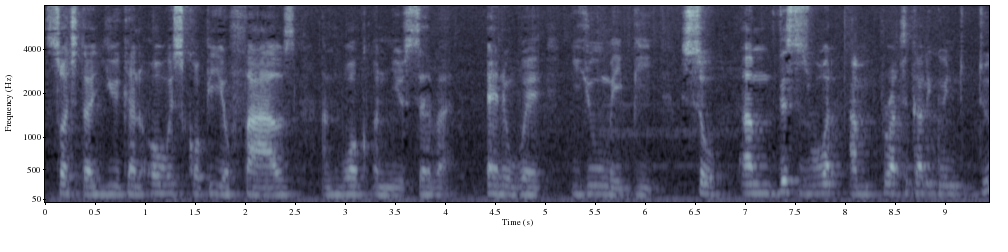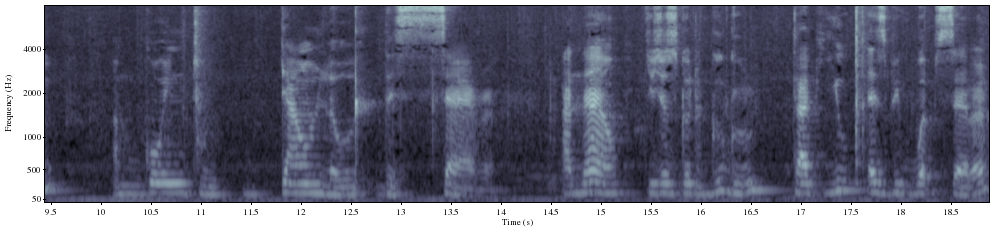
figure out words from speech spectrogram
such that you can always copy your files and work on your server anywhere you may be. So um, this is what I'm practically going to do. I'm going to download this server and now you just go to Google type USB web server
